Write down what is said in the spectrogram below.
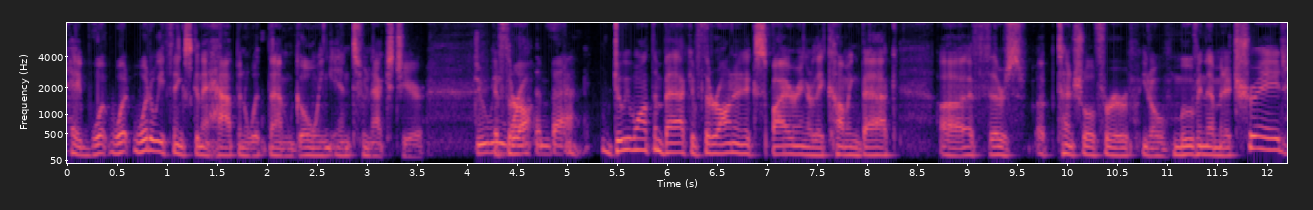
hey, what what what do we think is going to happen with them going into next year? Do we If they're want on- them back? Do we want them back? If they're on an expiring, are they coming back? Uh, if there's a potential for you know moving them in a trade,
